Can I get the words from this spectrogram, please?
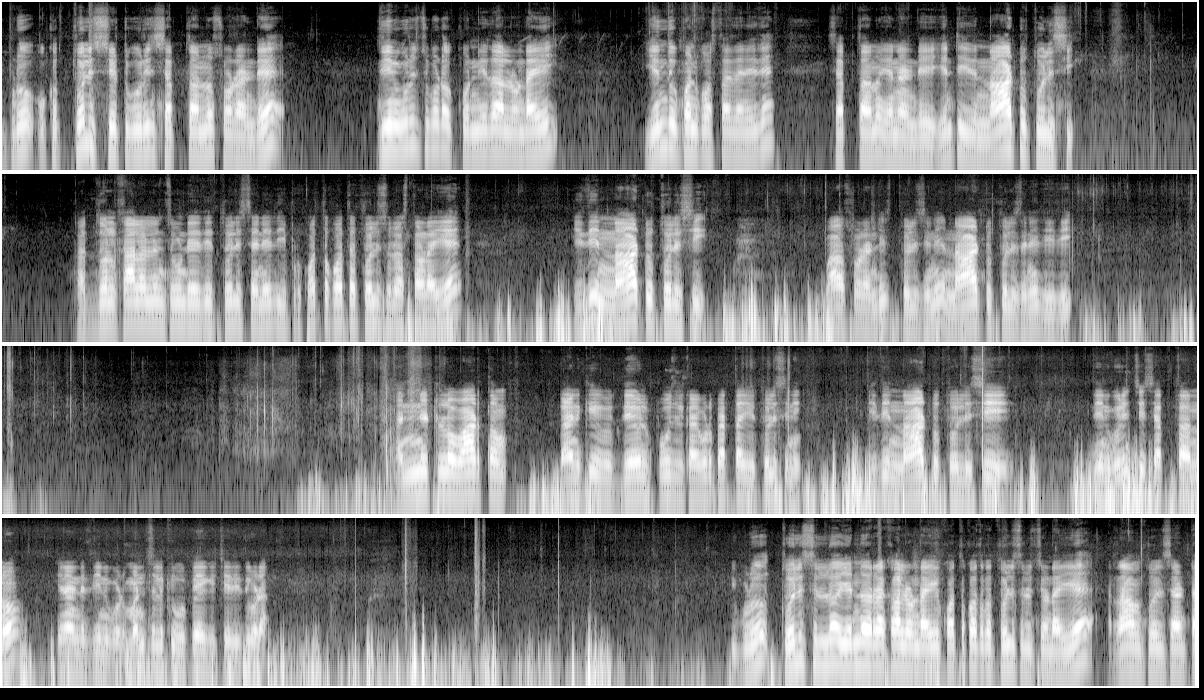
ఇప్పుడు ఒక తొలి చెట్టు గురించి చెప్తాను చూడండి. దీని గురించి కూడా కొన్ని విధాలు ఉన్నాయి. ఎందుకు పనికి వస్తుంది అనేది చెప్తాను వినండి. ఏంటి? ఇది నాటు తులసి. పెద్దోళ్ళ కాలం నుంచి ఉండేది తులసి అనేది ఇప్పుడు కొత్త కొత్త తులసిలు వస్తున్నాయి. ఇది నాటు తులసి. బాగా చూడండి తులసిని నాటు తులసి అనేది ఇది. అన్నిట్లో వాడతాం. దానికి దేవుని పూజలు కాడ కూడా పెడతాయి ఈ తులసిని. ఇది నాటు తులసి. దీని గురించి చెప్తాను. వినండి దీన్ని కూడా మనుషులకి ఉపయోగించేది ఇది కూడా. ఇప్పుడు తులసిల్లో ఎన్నో రకాలు ఉన్నాయి. కొత్త కొత్త తులసిలు వచ్చి ఉన్నాయి. రామ తులసి అంట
